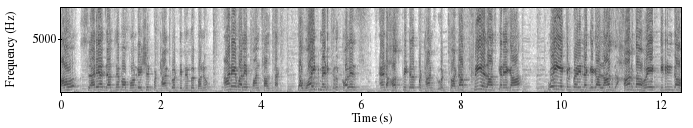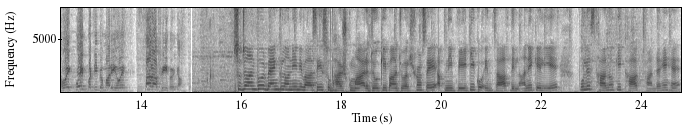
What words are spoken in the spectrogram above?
आओ, सलारिया जन सेवा फाउंडेशन पठानकोट के मेंबर बनो। आने वाले पाँच साल तक, the white medical college and hospital Pathankot थोड़ा फ्री इलाज करेगा। कोई एक रुपया नहीं लगेगा, इलाज हार्ट का होए, किडनी का होए, कोई बड़ी बीमारी होए, सारा फ्री होएगा। सुजानपुर बैंक कॉलोनी निवासी सुभाष कुमार, जो कि पाँच वर्षों से अपनी बेटी को इंसाफ दिलाने के लिए पुलिस थानों की खाक छान रहे हैं,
